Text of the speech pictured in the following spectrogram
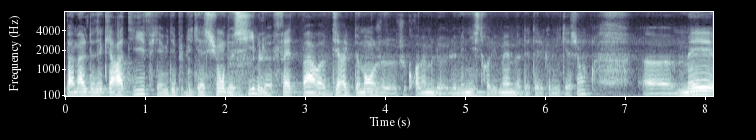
pas mal de déclaratifs. Il y a eu des publications de cibles faites par directement, je, crois même, le, ministre lui-même des télécommunications. Euh, mais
